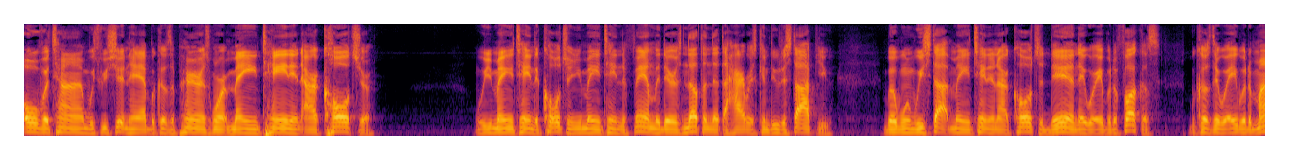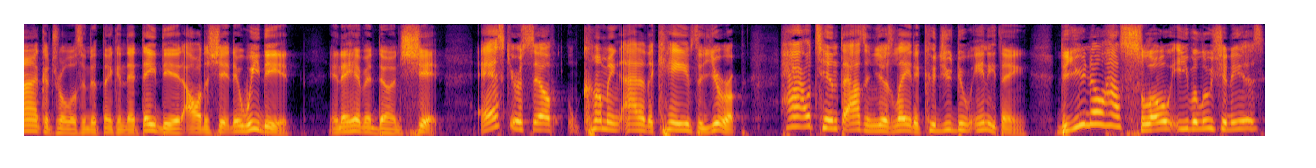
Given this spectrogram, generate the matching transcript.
over time, which we shouldn't have because the parents weren't maintaining our culture. When you maintain the culture and you maintain the family, there's nothing that the hybrids can do to stop you. But when we stopped maintaining our culture, then they were able to fuck us because they were able to mind control us into thinking that they did all the shit that we did. And they haven't done shit. Ask yourself, coming out of the caves of Europe, how 10,000 years later could you do anything? Do you know how slow evolution is?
